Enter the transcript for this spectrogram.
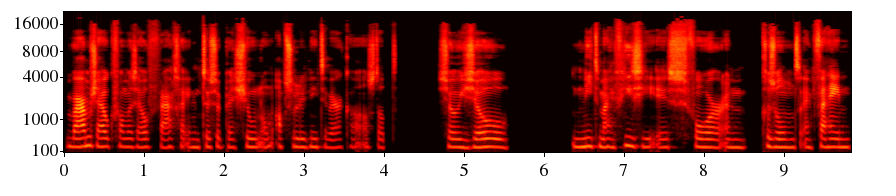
waarom zou ik van mezelf vragen in een tussenpensioen om absoluut niet te werken als dat sowieso niet mijn visie is voor een gezond en fijn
